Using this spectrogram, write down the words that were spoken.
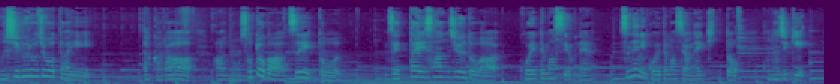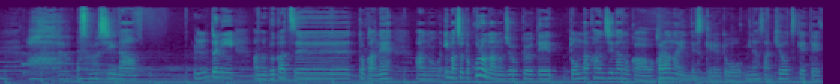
う。蒸し風呂状態だからあの外が暑いと絶対30度は超えてますよね。常に超えてますよねきっと。この時期。はあ恐ろしいな。本当にあの部活とかねあの今ちょっとコロナの状況でどんな感じなのかわからないんですけれど皆さん気をつけて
